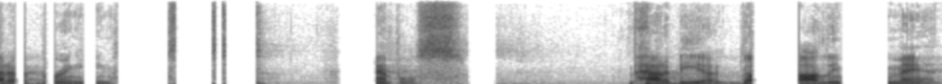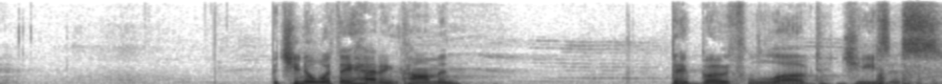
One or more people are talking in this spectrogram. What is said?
upbringing. Examples how to be a godly man. But you know what they had in common? They both loved Jesus.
